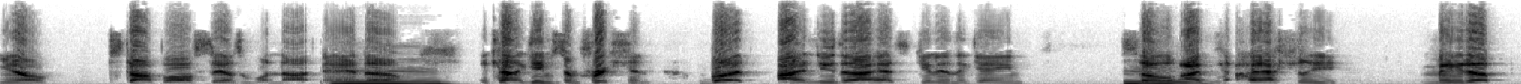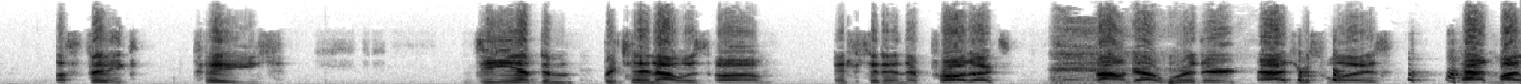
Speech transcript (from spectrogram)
you know, stop all sales and whatnot." And um, Mm, it kind of gave me some friction. But I knew that I had skin in the game, so Mm. I, I actually made up a fake page, DM'd them, pretend I was um, interested in their product, found out where their address was, had my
